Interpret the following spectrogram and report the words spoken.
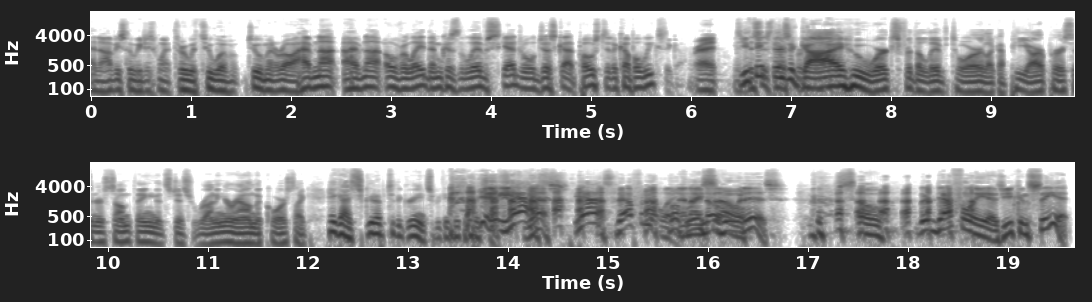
and obviously we just went through with two of two of them in a row. I have not. I have not overlaid them because the LIV schedule just got posted a couple weeks ago. Right. Do you This think there's a first guy who works for the LIV Tour, like a PR person or something, that's just running around the course, like, "Hey guys, scoot up to the green so we can take a picture." yes, yes, definitely. and I know so. who it is. so There definitely is. You can see it.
